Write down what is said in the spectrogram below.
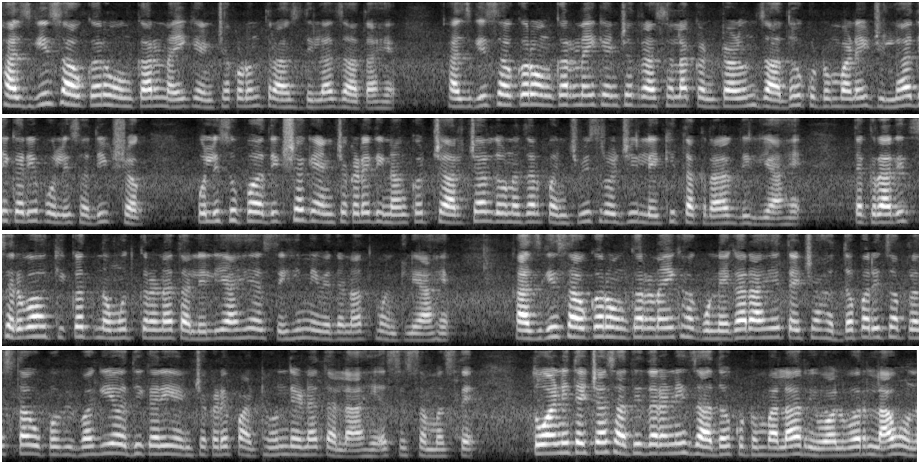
खासगी सावकार ओंकार नाईक यांच्याकडून त्रास दिला जात आहे. खासगी सावकार ओंकार नाईक यांच्या त्रासाला कंटाळून जाधव कुटुंबाने जिल्हाधिकारी पोलीस अधीक्षक पोलीस उपअधीक्षक यांच्याकडे दिनांक चार चार दोन हजार पंचवीस रोजी लेखी तक्रार दिली आहे. तक्रारीत सर्व हकीकत नमूद करण्यात आलेली आहे असेही निवेदनात म्हटले आहे. खासगी सावकार ओंकार नाईक हा गुन्हेगार आहे. त्याच्या हद्दपारीचा प्रस्ताव उपविभागीय अधिकारी यांच्याकडे पाठवून देण्यात आला आहे असे समजते. तो आणि त्याच्या साथीदारांनी जाधव कुटुंबाला रिव्हॉल्वर लावून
